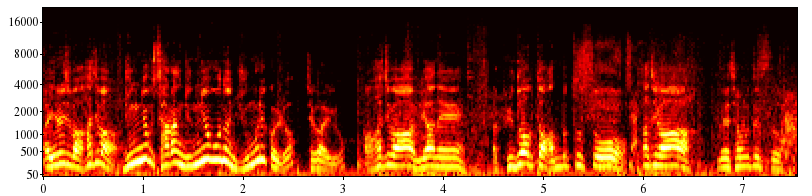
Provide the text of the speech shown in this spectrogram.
아 이러지 마 하지마. 664랑 665는 유물일걸요? 제가 알기로? 아 하지마 미안해. 아, 빌드업도 안 붙었어. 하지마. 내가 잘못했어. 야,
